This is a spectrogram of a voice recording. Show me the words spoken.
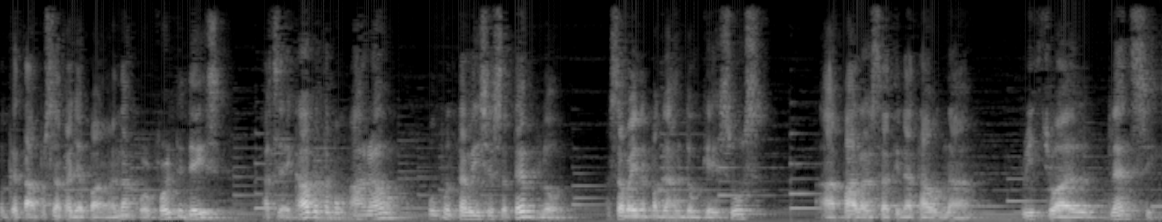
Pagkatapos ng kanyang panganak for 40 days, at sa ikabat pong araw, pupunta rin siya sa templo, kasabay ng paghahandog kay Jesus uh, para sa tinatawag na ritual cleansing.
